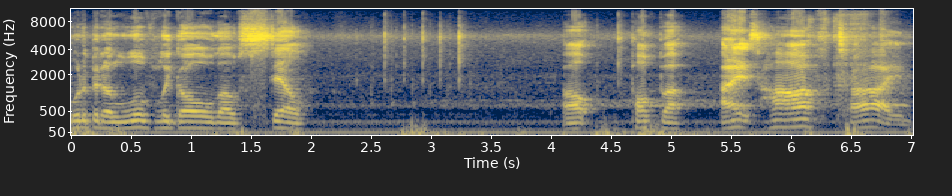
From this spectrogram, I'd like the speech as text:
Would have been a lovely goal though, still. Oh, Pogba. And it's half time.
